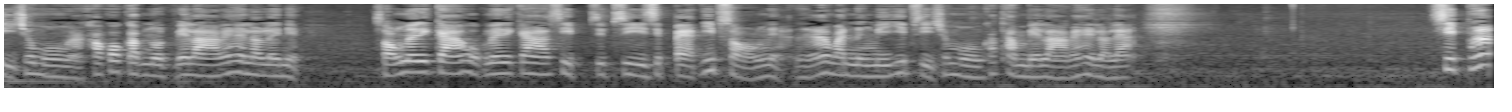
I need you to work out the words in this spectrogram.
สี่ชั่วโมงอะเขาก็กำหนดเวลาไว้ให้เราเลยเนี่ยสองนาฬิกาหกนาฬิกาสิบสิบสี่สิบแปดยี่สิบสองเนี่ยนะวันหนึ่งมียี่สิบสี่ชั่วโมงเขาทำเวลาไว้ให้เราแล้ว สิบห้า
